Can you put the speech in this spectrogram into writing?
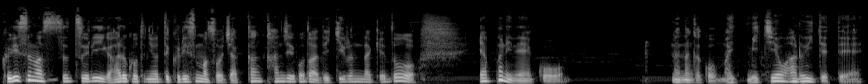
クリスマスツリーがあることによってクリスマスを若干感じることはできるんだけど、やっぱりね、こう、まあ、なんかこう、道を歩いてて、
